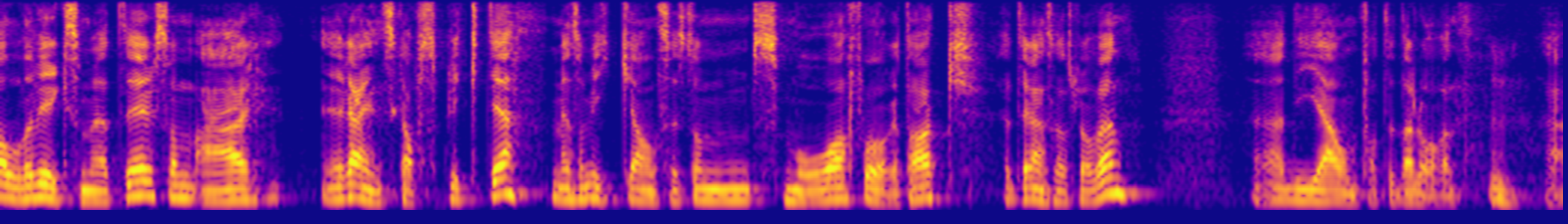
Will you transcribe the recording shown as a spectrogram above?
alle virksomheter som er regnskapspliktige, men som ikke anses som små foretak etter regnskapsloven, eh, de er omfattet av loven. Mm. Ja.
